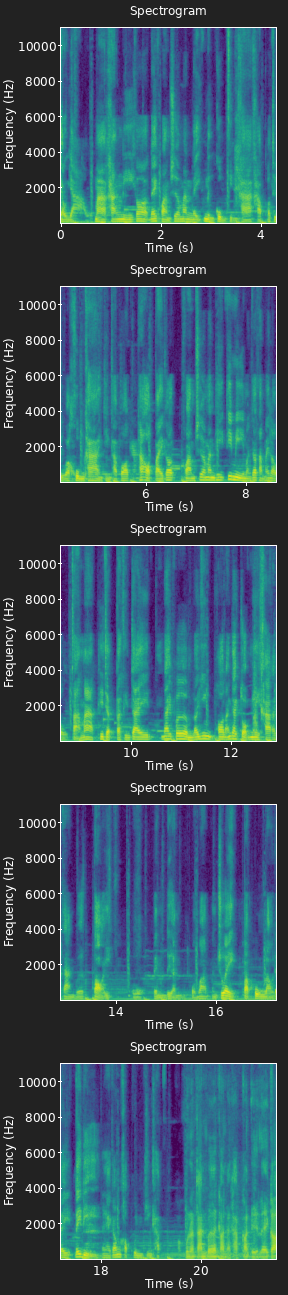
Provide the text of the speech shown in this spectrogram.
ยาวๆ มาครั้งนี้ก็ได้ความเชื่อมั่นในอีกหนึ่งกลุ่มสินค้าครับก็ถือว่าคุ้มค่าจริงๆครับเพราะถ้าออกไปก็ความเชื่อมั่นที่ที่มีมันก็ทำให้เราสามารถที่จะตัดสินใจได้เพิ่ม แล้วยิ่งพอหลังจากจบมีคาอาจารย์เบิร์ตต่ออีก โอ้เป็นเดือน ผมว่ามันช่วยปรับปรุงเราได้ได้ดียังไงก็ต้องขอบคุณจริงครับขอบ คุณอาจารย์เบิร์ดก่อนนะครับ ก่อนอื่นเลยก็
